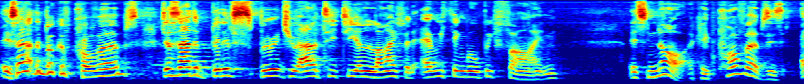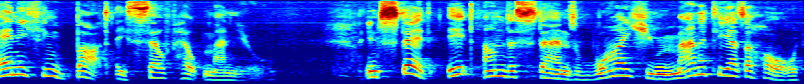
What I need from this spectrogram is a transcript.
Is that the book of Proverbs? Just add a bit of spirituality to your life, and everything will be fine. It's not. Okay, Proverbs is anything but a self help manual. Instead, it understands why humanity as a whole,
